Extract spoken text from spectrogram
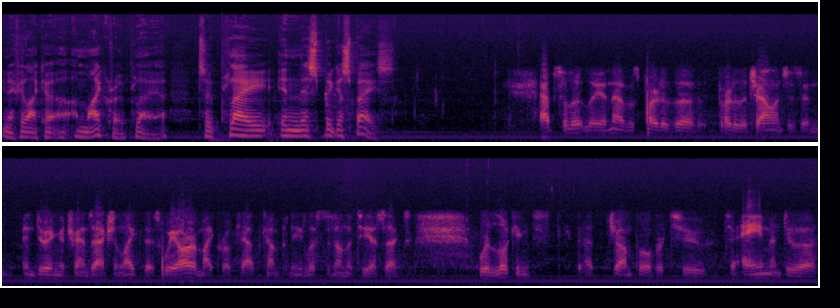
you know, if you like, a, a micro player, to play in this bigger space. Absolutely, and that was part of the part of the challenges in, in doing a transaction like this. We are a micro cap company listed on the TSX. We're looking to jump over to, to AIM and do a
